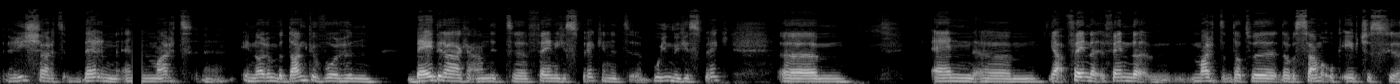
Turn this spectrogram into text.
Richard, Bern en Mart enorm bedanken voor hun bijdrage aan dit fijne gesprek en het boeiende gesprek. En um, ja, fijn, fijn Mart, dat we, dat we samen ook eventjes uh,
